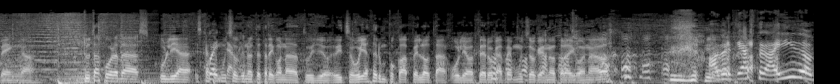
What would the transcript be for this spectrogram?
venga. ¿Tú te acuerdas, Julia? Es que hace mucho que no te traigo nada tuyo. He dicho, voy a hacer un poco a pelota, Julia Otero, que hace mucho que no traigo nada. A ver qué has traído.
